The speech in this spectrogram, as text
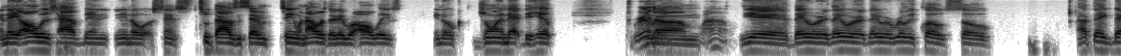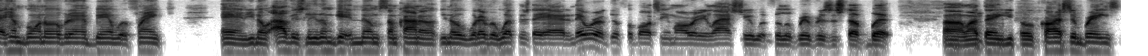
and they always have been, you know, since 2017 when I was there. They were always, you know, joined at the hip. Really? And, um, wow. Yeah, they were they were they were really close. So I think that him going over there and being with Frank and you know obviously them getting them some kind of you know whatever weapons they had and they were a good football team already last year with Philip Rivers and stuff but um, I think you know Carson brings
